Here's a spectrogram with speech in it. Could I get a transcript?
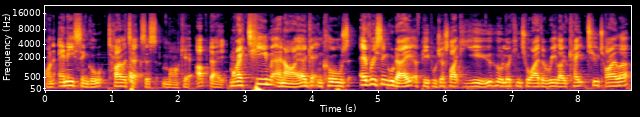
on any single Tyler, Texas market update. My team and I are getting calls every single day of people just like you who are looking to either relocate to Tyler,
